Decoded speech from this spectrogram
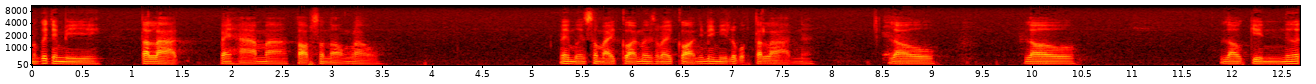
มันก็จะมีตลาดไปหามาตอบสนองเรา ไม่เหมือนสมัยก่อนเหมือนสมัยก่อนนี่ไม่มีระบบตลาดนะเราเราเรากินเนื้อ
